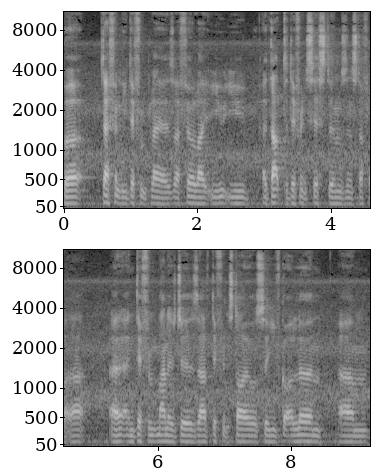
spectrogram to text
but definitely different players. I feel like you, you adapt to different systems and stuff like that, uh, and different managers have different styles. So you've got to learn. Um,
